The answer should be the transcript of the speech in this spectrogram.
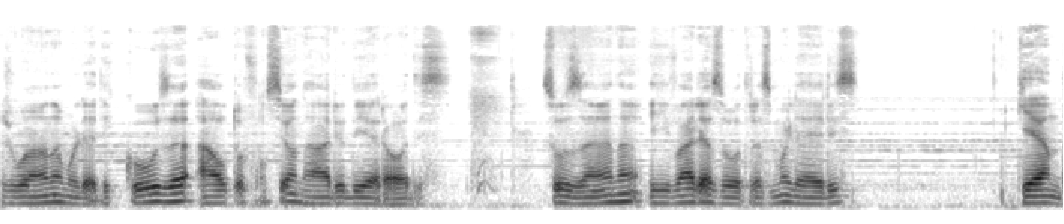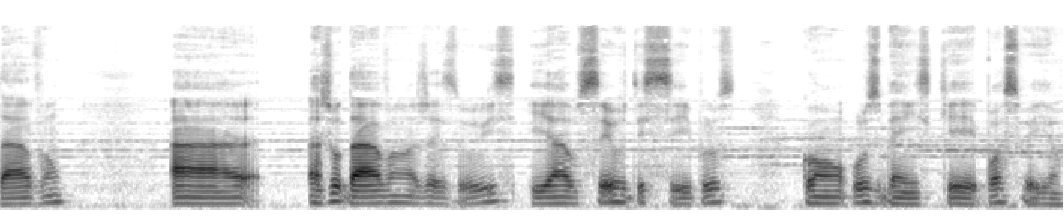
Joana, mulher de Cusa, alto funcionário de Herodes. Susana e várias outras mulheres que andavam a, ajudavam a Jesus e aos seus discípulos com os bens que possuíam.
